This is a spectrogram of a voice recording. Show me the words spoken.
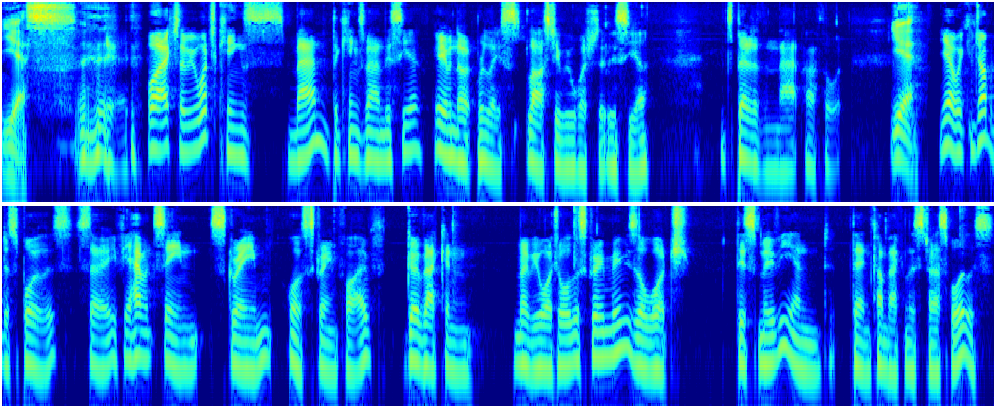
Yes. yeah. Well, actually, we watched King's Man, The King's Man this year, even though it released last year. We watched it this year. It's better than that, I thought. yeah. Yeah, we can jump into spoilers. So if you haven't seen Scream or Scream 5, go back and maybe watch all the Scream movies or watch this movie and then come back and listen to our spoilers.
